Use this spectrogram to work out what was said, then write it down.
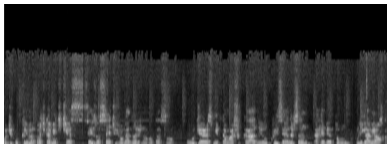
onde o Cleveland praticamente tinha seis ou sete jogadores na rotação. O Jerry Smith tá machucado e o Chris Anderson arrebentou o ligamento, tá,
